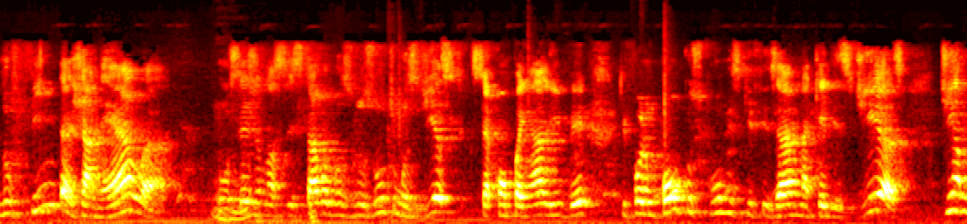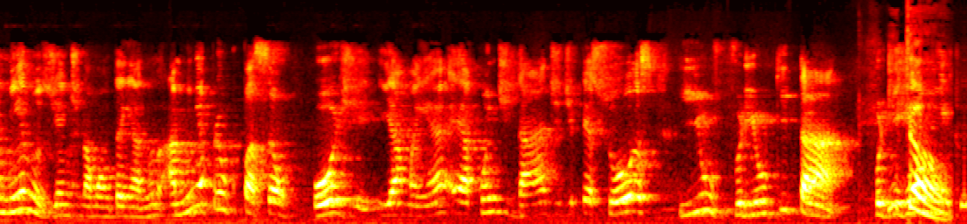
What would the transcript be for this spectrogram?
no fim da janela, uhum. ou seja, nós estávamos nos últimos dias, se acompanhar ali e ver que foram poucos cumes que fizeram naqueles dias, tinha menos gente na montanha. A minha preocupação hoje e amanhã é a quantidade de pessoas e o frio que tá. Porque então... realmente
